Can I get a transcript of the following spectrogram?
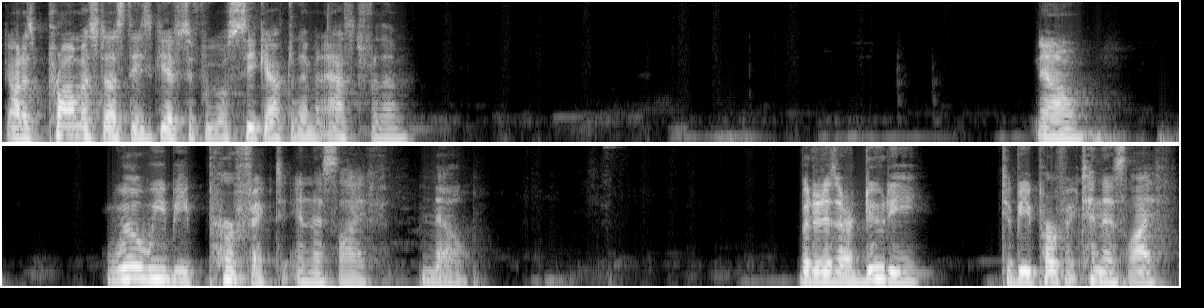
God has promised us these gifts if we will seek after them and ask for them. Now, will we be perfect in this life? No. But it is our duty to be perfect in this life.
